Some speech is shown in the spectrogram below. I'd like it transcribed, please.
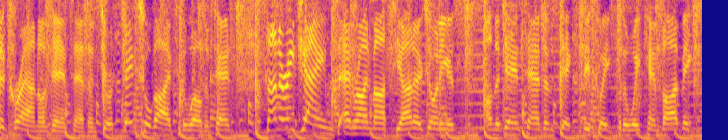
Underground on Dance Anthems, your essential guide to the world of dance. Sunnery James and Ryan Marciano joining us on the Dance Anthems decks this week for the weekend vibe mix.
